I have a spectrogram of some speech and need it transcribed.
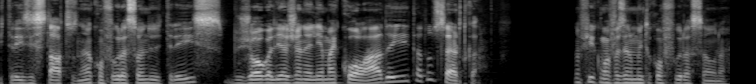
i3 status, né? A configuração do i3. Jogo ali a janelinha mais colada e tá tudo certo, cara. Não fico mais fazendo muita configuração, né?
